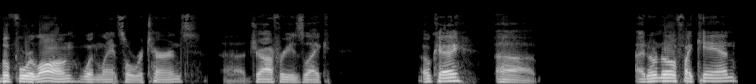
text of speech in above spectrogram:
before long when lancel returns uh joffrey is like okay uh i don't know if i can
